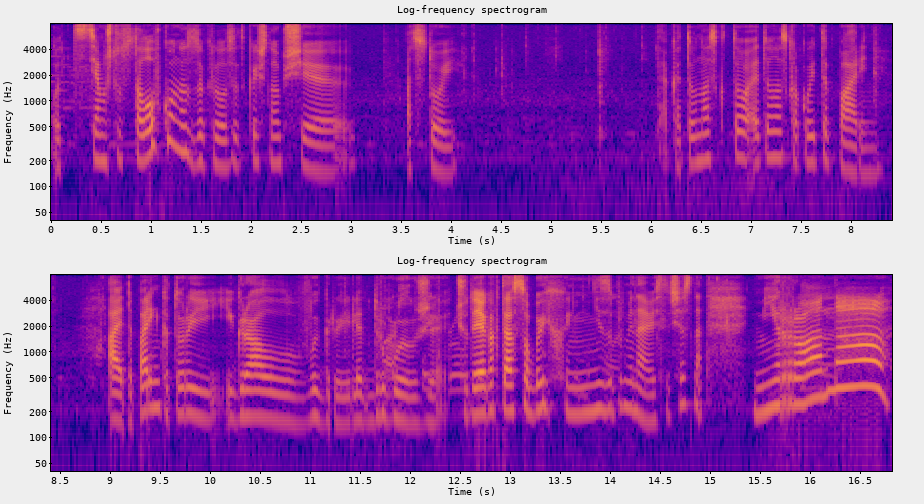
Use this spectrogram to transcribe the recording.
Вот с тем, что столовка у нас закрылась, это, конечно, вообще отстой. Так, это у нас кто? Это у нас какой-то парень. А, это парень, который играл в игры, или это другой уже. Что-то я как-то особо их не запоминаю, если честно. Мирана!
